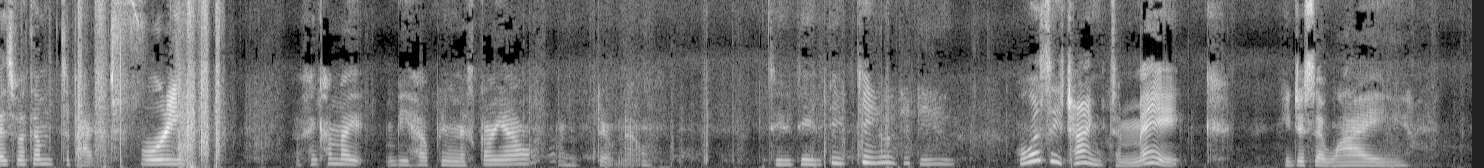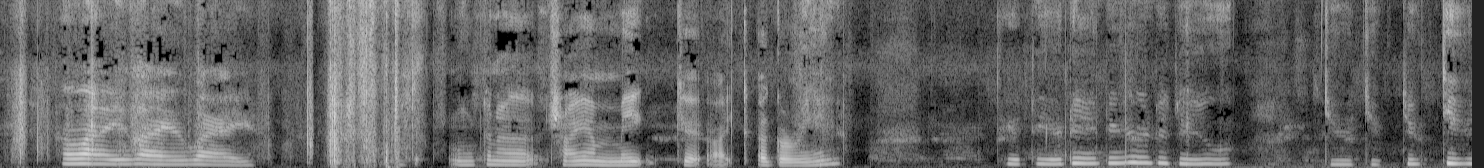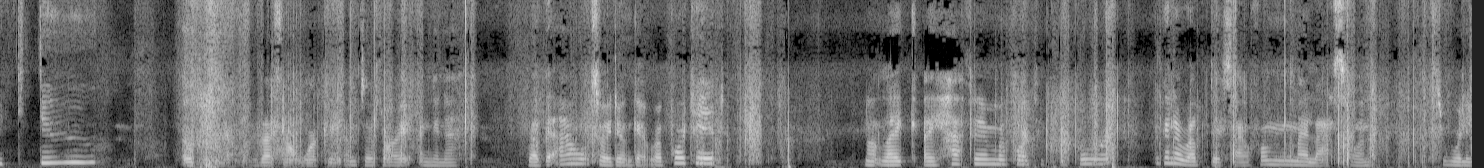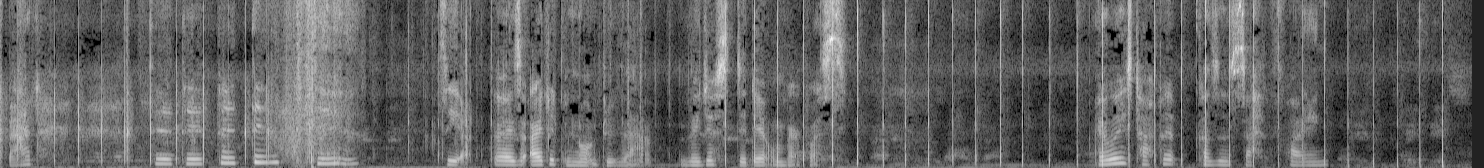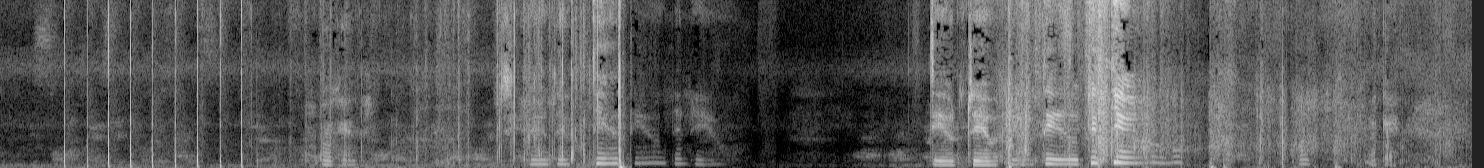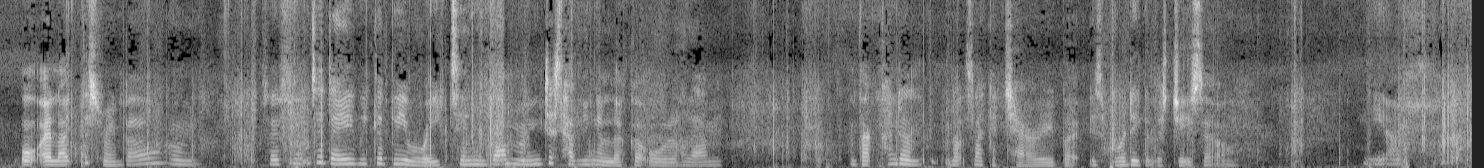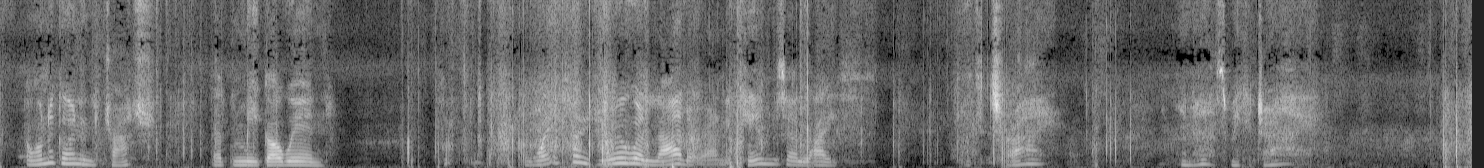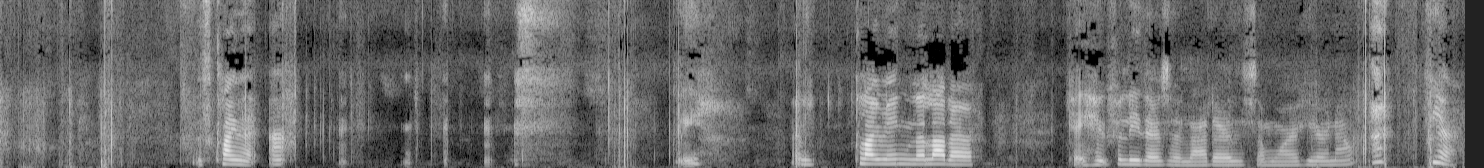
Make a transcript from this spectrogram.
guys, welcome to part three. I think I might be helping this guy out. I don't know. Do, do, do, do, do, do. What was he trying to make? He just said, why? Why, why, why? I'm gonna try and make it like a green. Do, do, do, do, do, do. Do, do, do, do, do. Okay, no, that's not working. I'm so sorry. I'm gonna rub it out so I don't get reported. Not like I have been reported before. I'm gonna rub this out from my last one. It's really bad. Do, do, do. See, guys, I did not do that. They just did it on purpose. I always tap it because it's satisfying. Okay. Do, do, do, do, do, do. Do, do, do, do, Okay. I like this rainbow. Um, so I think today we could be rating them and just having a look at all of them. That kind of looks like a cherry, but it's really glitchy, so yeah. I want to go in the trash. Let me go in. What if I drew a ladder and it came to life? We could try. And yes, we could try. Let's climb it. Uh, we, I'm climbing the ladder. Okay, hopefully there's a ladder somewhere here now. here.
